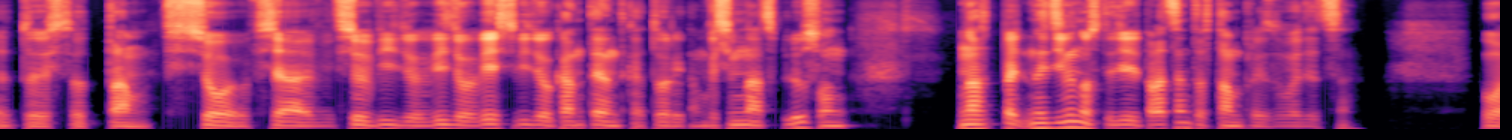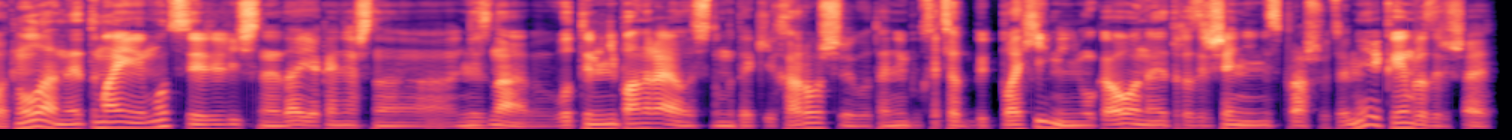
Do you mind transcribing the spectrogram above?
Э, То есть вот там все, вся, все видео, видео, весь видеоконтент, который там 18+, он на, на 99% там производится. Вот, ну ладно, это мои эмоции личные, да, я, конечно, не знаю. Вот им не понравилось, что мы такие хорошие, вот они хотят быть плохими, ни у кого на это разрешение не спрашивают. Америка им разрешает.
